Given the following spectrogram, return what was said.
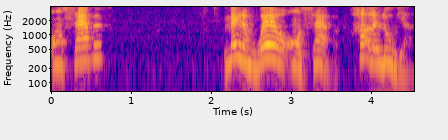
on Sabbath? Made him well on Sabbath. Hallelujah.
